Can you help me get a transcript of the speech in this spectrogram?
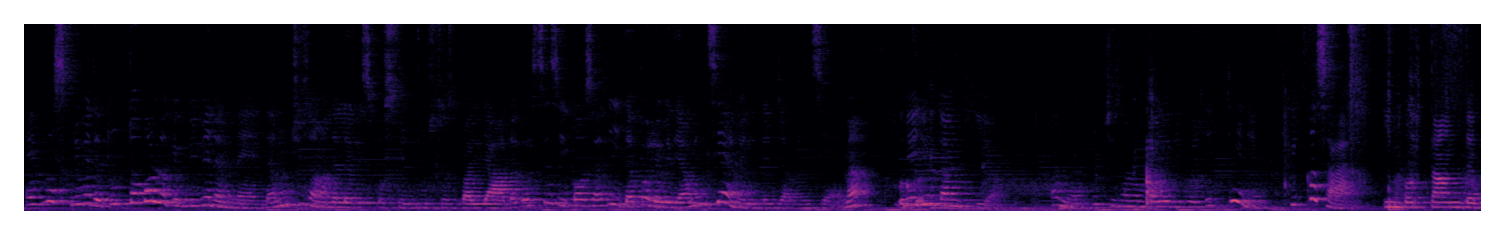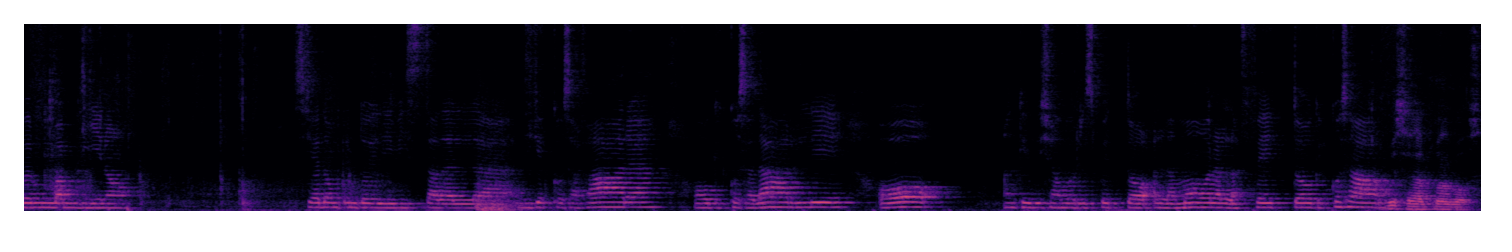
e voi scrivete tutto quello che vi viene in mente, non ci sono delle risposte giuste o sbagliate, qualsiasi cosa dite, poi le vediamo insieme, le leggiamo insieme. Vi aiuto anch'io. Allora, qui ci sono un paio di fogliettini. Che cos'è importante per un bambino? Sia da un punto di vista del, di che cosa fare o che cosa dargli o anche diciamo rispetto all'amore, all'affetto, che cosa... Questa è la prima cosa.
